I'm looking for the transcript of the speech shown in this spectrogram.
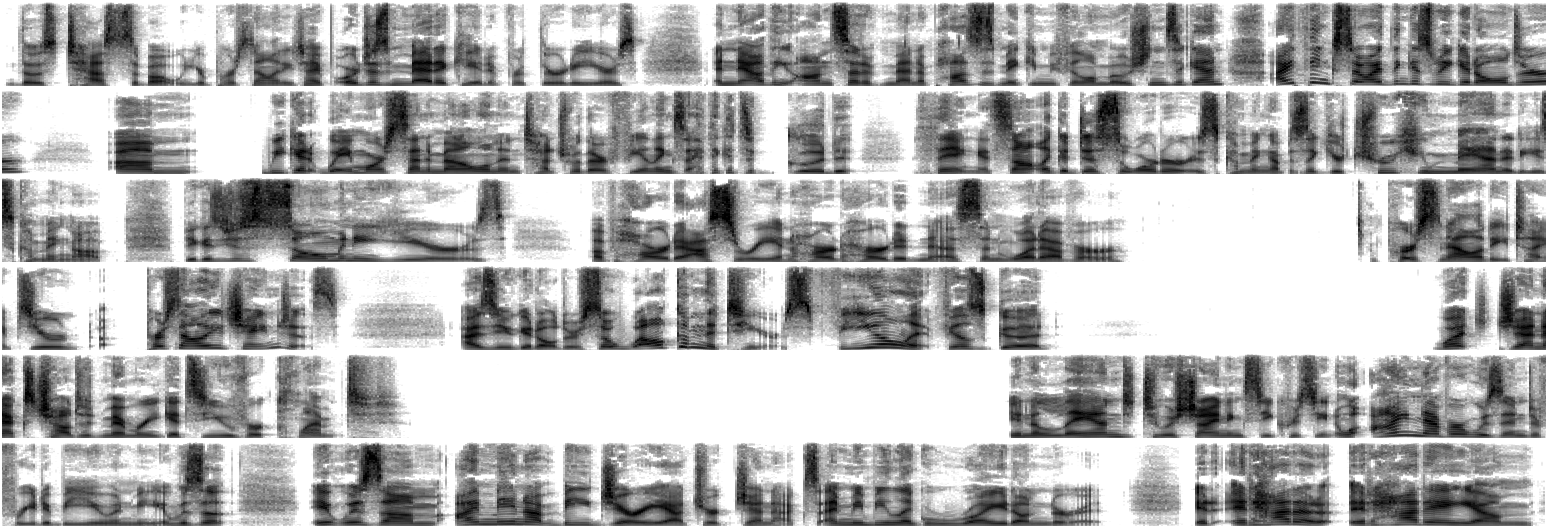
those tests about your personality type or just medicated for 30 years. And now the onset of menopause is making me feel emotions again. I think so. I think as we get older, um, we get way more sentimental and in touch with our feelings. I think it's a good thing. It's not like a disorder is coming up. It's like your true humanity is coming up because just so many years of hard assery and hard heartedness and whatever personality types, your personality changes as you get older. So welcome the tears. Feel it. Feels good. What Gen X childhood memory gets you verklempt? In a land to a shining sea, Christine. Well, I never was into free to be you and me. It was a, it was um. I may not be geriatric Gen X. I may be like right under it. It it had a it had a um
